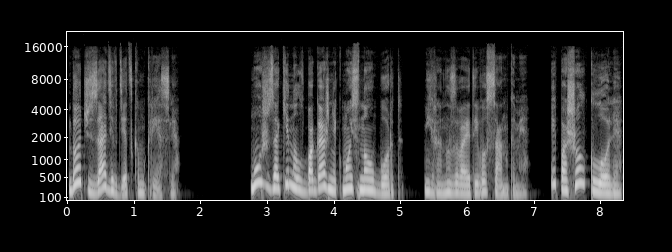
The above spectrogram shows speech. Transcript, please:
Дочь сзади в детском кресле. Муж закинул в багажник мой сноуборд, Мира называет его санками, и пошел к Лоле,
